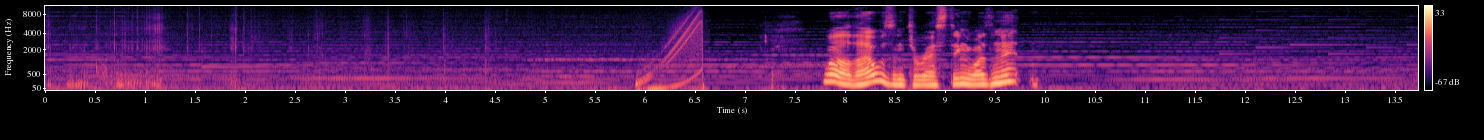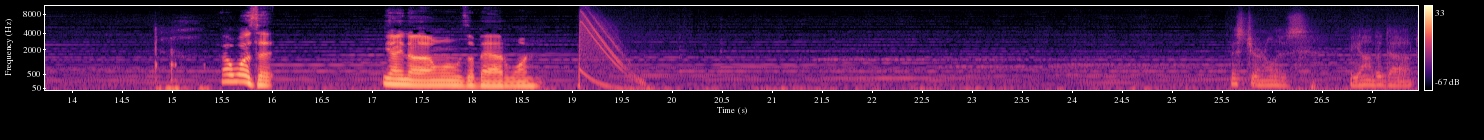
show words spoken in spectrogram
happening accordingly. Well, that was interesting, wasn't it? How was it? Yeah, I know that one was a bad one. This journal is, beyond a doubt,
